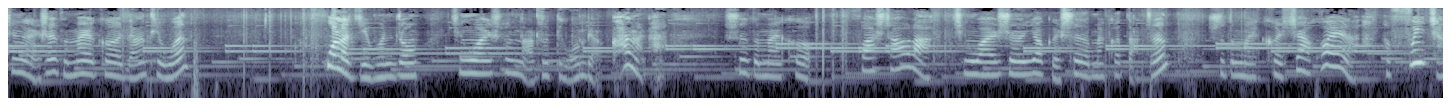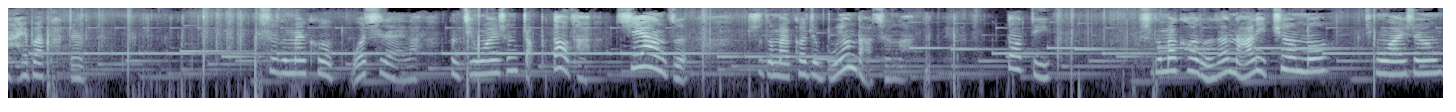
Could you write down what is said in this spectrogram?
先给狮子麦克量体温。过了几分钟，青蛙医生拿出体温表看了看，是的，麦克。发烧了，青蛙医生要给是的麦克打针，是的麦克吓坏了，他非常害怕打针。是的麦克躲起来了，让青蛙医生找不到他，这样子，是的麦克就不用打针了。到底，是的麦克躲在哪里去了呢？青蛙医生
